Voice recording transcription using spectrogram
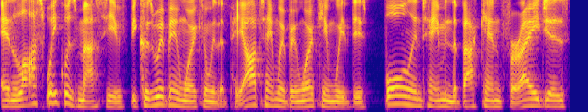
And last week was massive because we've been working with a PR team. We've been working with this Bumble team in the back end for ages.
